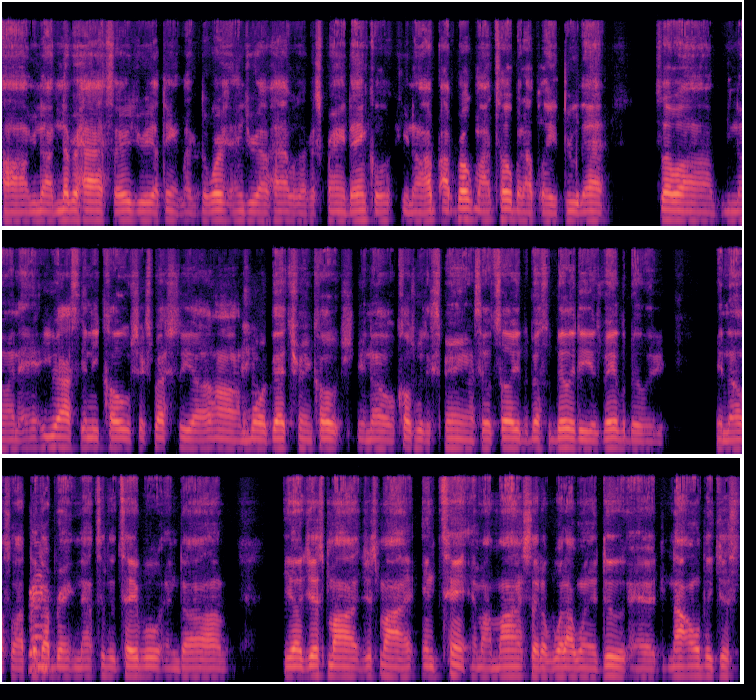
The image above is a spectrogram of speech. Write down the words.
Um, you know, I've never had surgery. I think like the worst injury I've had was like a sprained ankle. You know, I, I broke my toe, but I played through that. So, um, you know, and you ask any coach, especially a um, more veteran coach, you know, coach with experience, he'll tell you the best ability is availability. You know, so I think I bring that to the table, and um, you know, just my just my intent and my mindset of what I want to do, and not only just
